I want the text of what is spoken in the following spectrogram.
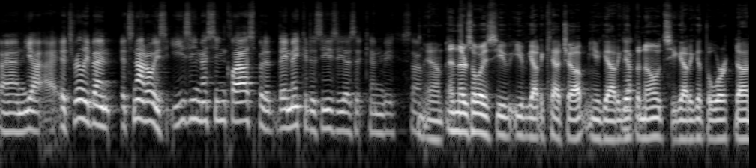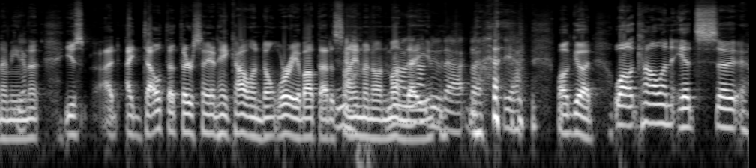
And yeah, it's really been. It's not always easy missing class, but it, they make it as easy as it can be. So Yeah, and there's always you you've got to catch up. You got to get Yep. the notes. You got to get the work done. I mean, Yep. that you. I, I doubt that they're saying, "Hey, Kolin, don't worry about that assignment on Monday." No, they don't do that. But yeah. Well, good. Well, Kolin, it's uh,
